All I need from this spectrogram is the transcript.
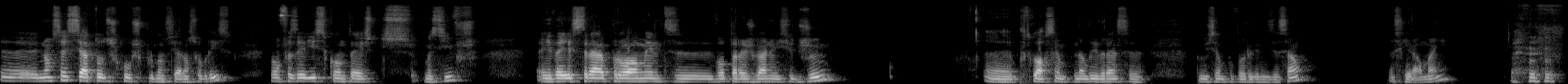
Uh, não sei se já todos os clubes pronunciaram sobre isso. Vão fazer isso com testes massivos. A ideia será provavelmente voltar a jogar no início de junho. Uh, Portugal sempre na liderança do exemplo da organização, a seguir à Alemanha.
